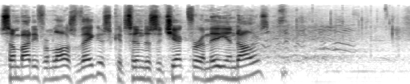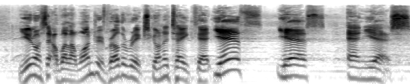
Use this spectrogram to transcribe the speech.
Somebody from Las Vegas could send us a check for a million dollars. You don't say, oh, well, I wonder if Brother Rick's going to take that. Yes, yes, and yes.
